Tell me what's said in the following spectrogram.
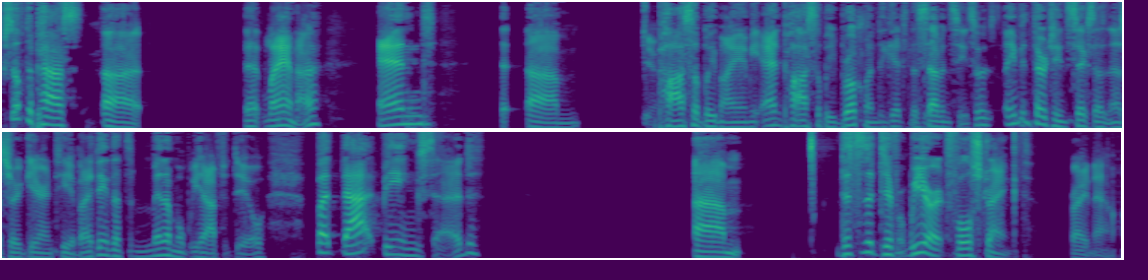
we still have to pass uh, Atlanta and um, Yeah. possibly Miami and possibly Brooklyn to get to the seven seed. So even 13 6 doesn't necessarily guarantee it. But I think that's the minimum we have to do. But that being said, um, this is a different, we are at full strength right now,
